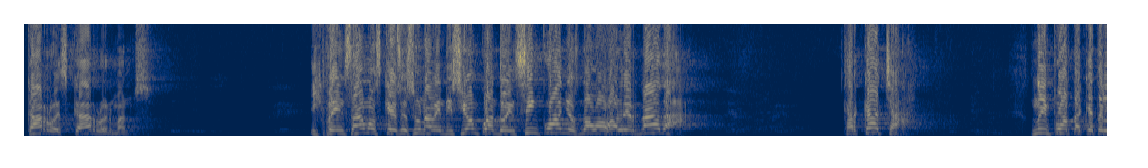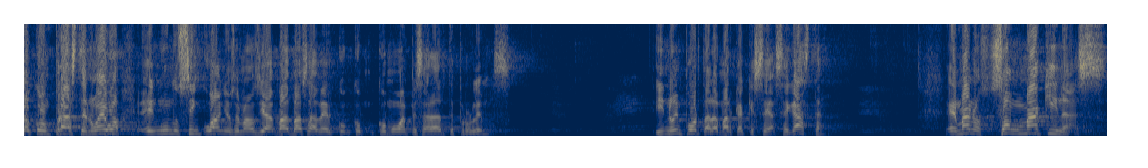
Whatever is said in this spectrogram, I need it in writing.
Carro es carro, hermanos. Y pensamos que eso es una bendición cuando en cinco años no va a valer nada. Carcacha. No importa que te lo compraste nuevo, en unos cinco años, hermanos, ya vas a ver cómo, va a empezar a darte problemas. Y no importa la marca que sea, se gastan. Hermanos, son máquinas.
